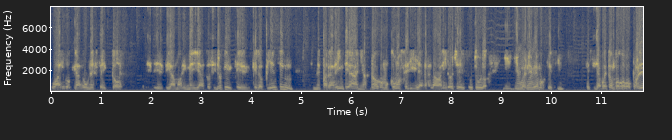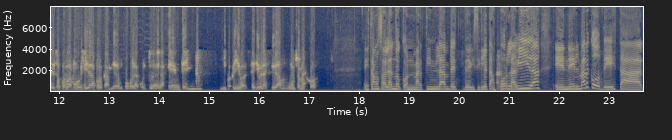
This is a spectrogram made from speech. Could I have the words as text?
o, algo que haga un efecto, eh, digamos, inmediato, sino que, que, lo piensen para 20 años, ¿no? Como cómo sería la, la Bariloche del futuro. Y, bueno, y vemos que si, que si se apuesta un poco por eso, por la movilidad, por cambiar un poco la cultura de la gente, y, y sería una ciudad mucho mejor. Estamos hablando con Martín Lambrecht de Bicicletas por la Vida en el marco de esta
